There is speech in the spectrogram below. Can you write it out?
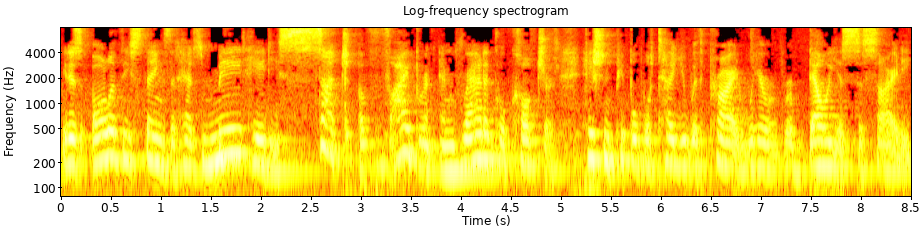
It is all of these things that has made Haiti such a vibrant and radical culture. Haitian people will tell you with pride we are a rebellious society.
